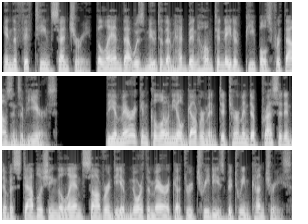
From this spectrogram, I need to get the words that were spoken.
in the 15th century, the land that was new to them had been home to native peoples for thousands of years. The American colonial government determined a precedent of establishing the land sovereignty of North America through treaties between countries.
